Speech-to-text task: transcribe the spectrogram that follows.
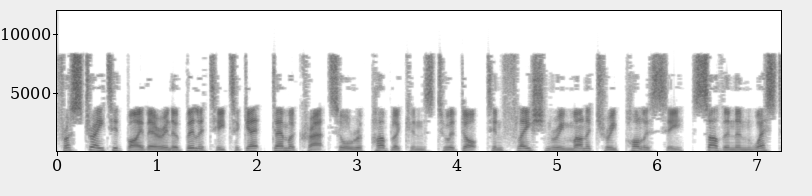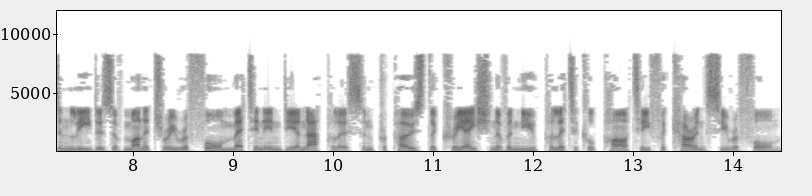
Frustrated by their inability to get Democrats or Republicans to adopt inflationary monetary policy, Southern and Western leaders of monetary reform met in Indianapolis and proposed the creation of a new political party for currency reform.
